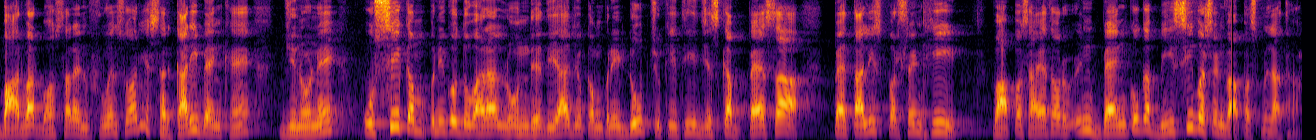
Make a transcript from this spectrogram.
बार बार बहुत सारा इन्फ्लुएंस हुआ और ये सरकारी बैंक हैं जिन्होंने उसी कंपनी को दोबारा लोन दे दिया जो कंपनी डूब चुकी थी, जिसका पैसा 45 परसेंट ही वापस आया था और इन बैंकों का बीस ही परसेंट वापस मिला था।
